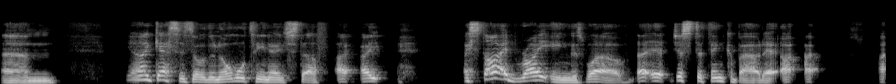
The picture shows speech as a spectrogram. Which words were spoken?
um, yeah, I guess it's all the normal teenage stuff. I I, I started writing as well. That, it, just to think about it, I, I I-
